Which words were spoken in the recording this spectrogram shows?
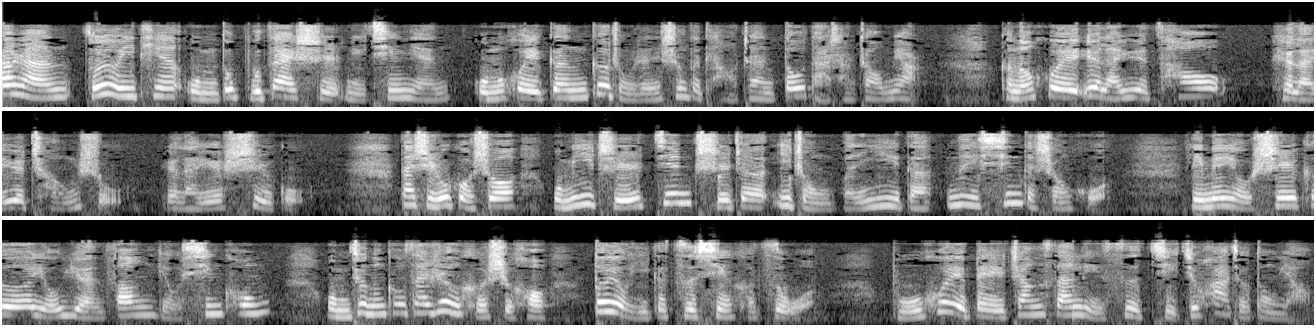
当然，总有一天我们都不再是女青年，我们会跟各种人生的挑战都打上照面儿可能会越来越糙，越来越成熟，越来越世故。但是如果说我们一直坚持着一种文艺的内心的生活，里面有诗歌，有远方，有星空。我们就能够在任何时候都有一个自信和自我，不会被张三李四几句话就动摇。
